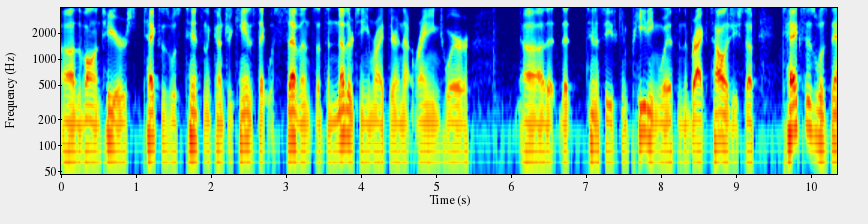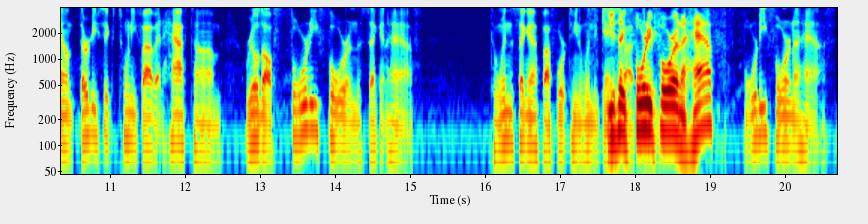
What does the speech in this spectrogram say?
uh, the Volunteers. Texas was 10th in the country. Kansas State was 7th. So it's another team right there in that range where uh, that, that Tennessee's competing with in the bracketology stuff. Texas was down 36 25 at halftime, reeled off 44 in the second half to win the second half by 14 and win the game. You say by three. 44 and a half? 44 and a half.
